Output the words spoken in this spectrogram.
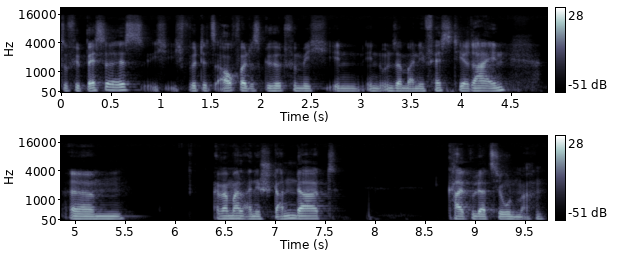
so viel besser ist. Ich, ich würde jetzt auch, weil das gehört für mich in, in unser Manifest hier rein, ähm, einfach mal eine Standard-Kalkulation machen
